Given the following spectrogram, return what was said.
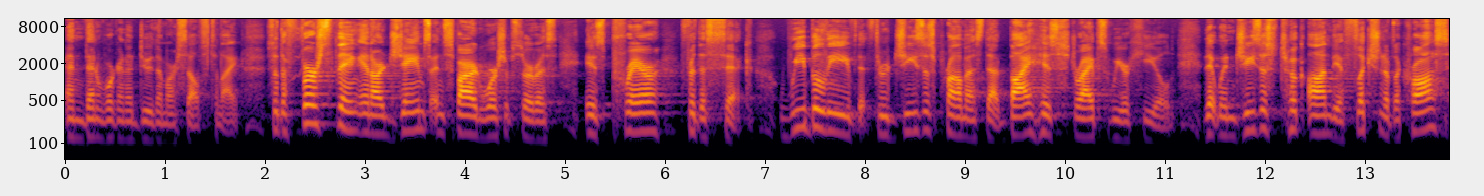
and then we're going to do them ourselves tonight. So, the first thing in our James inspired worship service is prayer for the sick we believe that through Jesus' promise that by his stripes we are healed, that when Jesus took on the affliction of the cross,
